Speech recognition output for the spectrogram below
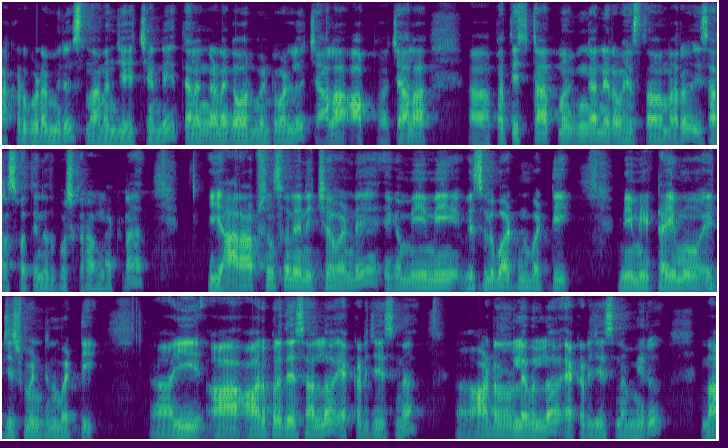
అక్కడ కూడా మీరు స్నానం చేయొచ్చండి తెలంగాణ గవర్నమెంట్ వాళ్ళు చాలా ఆప్ చాలా ప్రతిష్టాత్మకంగా నిర్వహిస్తూ ఉన్నారు ఈ సరస్వతి నది పుష్కరాలను అక్కడ. ఈ ఆరు ఆప్షన్స్ నేను ఇచ్చేవండి. ఇక మీ మీ వెసులుబాటుని బట్టి మీ మీ టైము అడ్జస్ట్మెంట్ని బట్టి ఈ ఆరు ప్రదేశాల్లో ఎక్కడ చేసినా ఆర్డర్ లెవెల్లో ఎక్కడ చేసినా మీరు నా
